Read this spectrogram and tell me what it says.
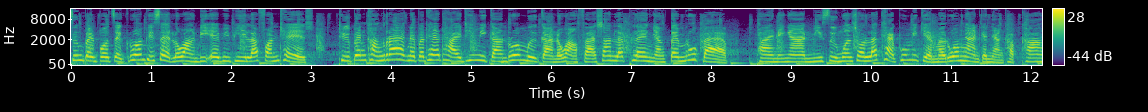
ซึ่งเป็นโปรเจกต์ร่วมพิเศษระหว่าง DAPP และ Frontage ถือเป็นครั้งแรกในประเทศไทยที่มีการร่วมมือกันระหว่างแฟชั่นและเพลงอย่างเต็มรูปแบบ ภายในงานมีสื่อมวลชนและแขกผู้มีเกียรติมาร่วมงานกันอย่างขับคั่ง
